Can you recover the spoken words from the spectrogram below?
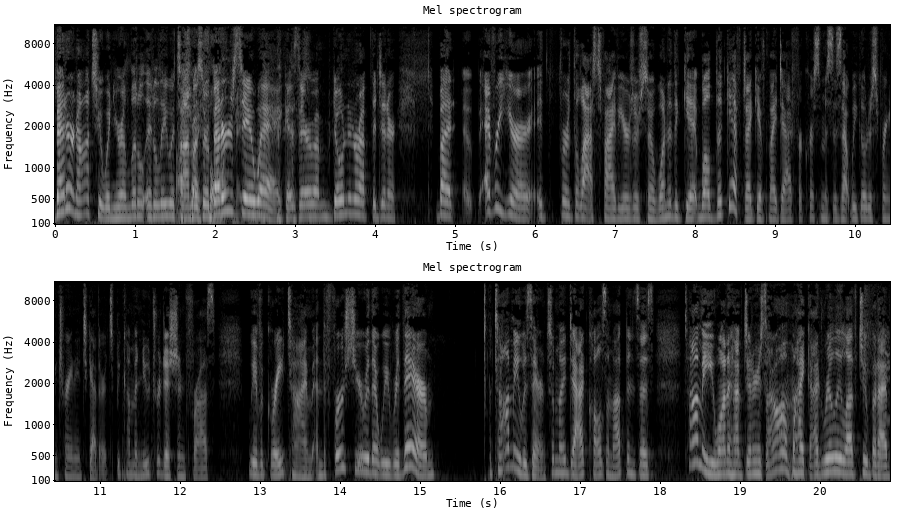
Better not to when you're in Little Italy with That's Thomas, I or thought, better to stay maybe. away because they're um, don't interrupt the dinner. But uh, every year, it, for the last five years or so, one of the gift, well, the gift I give my dad for Christmas is that we go to spring training together. It's become a new tradition for us. We have a great time, and the first year that we were there. Tommy was there. And so my dad calls him up and says, Tommy, you want to have dinner? He's like, Oh, Mike, I'd really love to, but I'm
